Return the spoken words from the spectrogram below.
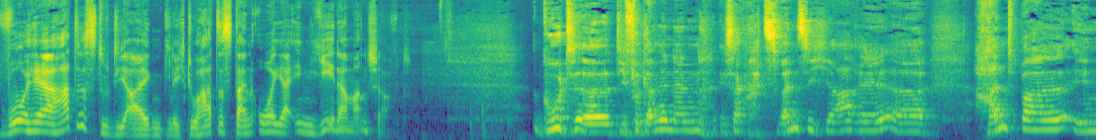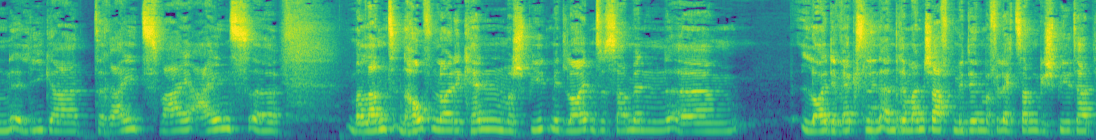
woher hattest du die eigentlich? Du hattest dein Ohr ja in jeder Mannschaft. Gut, äh, die vergangenen, ich sag mal, 20 Jahre äh, Handball in Liga 3, 2, 1. Äh, man lernt einen Haufen Leute kennen, man spielt mit Leuten zusammen. Ähm, Leute wechseln in andere Mannschaften, mit denen man vielleicht zusammengespielt hat,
